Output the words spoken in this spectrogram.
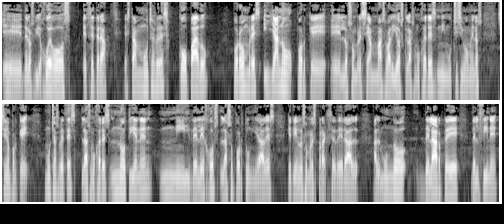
eh, de los videojuegos, etcétera, está muchas veces copado por hombres y ya no porque eh, los hombres sean más válidos que las mujeres, ni muchísimo menos, sino porque muchas veces las mujeres no tienen ni de lejos las oportunidades que tienen los hombres para acceder al, al mundo del arte, del cine,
